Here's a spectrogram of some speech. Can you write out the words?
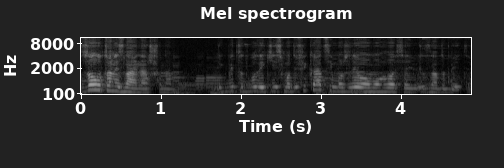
Золото не знаю на що нам. Якби тут були якісь модифікації, можливо, моглося знадобити.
